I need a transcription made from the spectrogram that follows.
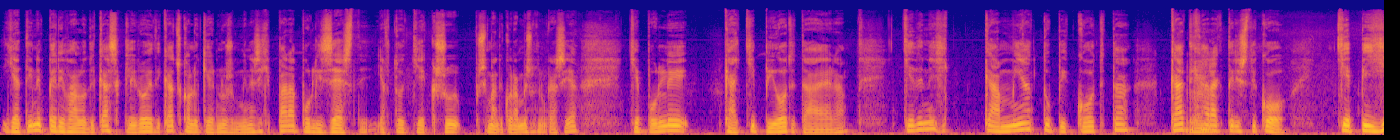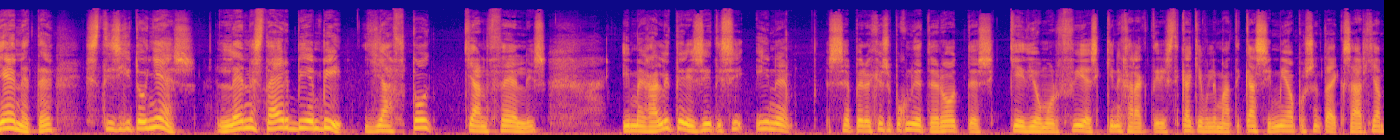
γιατί είναι περιβαλλοντικά σκληρό, ειδικά τους καλοκαιρινούς μήνες. Έχει πάρα πολύ ζέστη, γι' αυτό και εξού σημαντικό να μην στην θερμοκρασία και πολύ κακή ποιότητα αέρα και δεν έχει καμία τοπικότητα κάτι χαρακτηριστικό. Και πηγαίνετε στις γειτονιές. Λένε στα Airbnb. Γι' αυτό και αν θέλεις, η μεγαλύτερη ζήτηση είναι σε περιοχές όπου έχουν ιδιαιτερότητες και ιδιομορφίες και είναι χαρακτηριστικά και εμβληματικά σημεία όπως είναι τα εξάρχεια,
